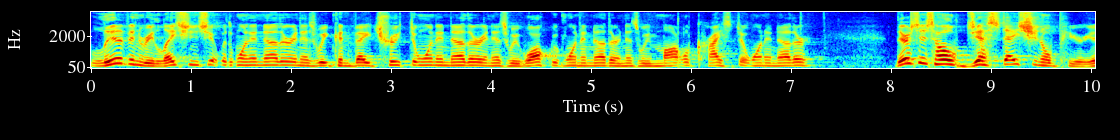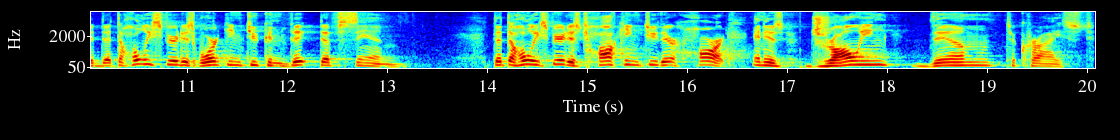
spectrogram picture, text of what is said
live in relationship with one another, and as we convey truth to one another, and as we walk with one another, and as we model Christ to one another, there's this whole gestational period that the Holy Spirit is working to convict of sin. That the Holy Spirit is talking to their heart and is drawing them to Christ.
